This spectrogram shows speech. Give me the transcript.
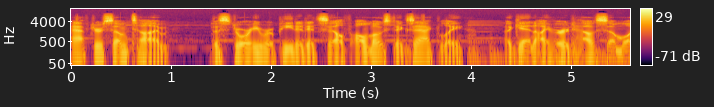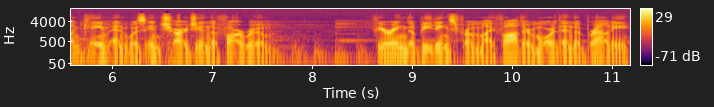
After some time, the story repeated itself almost exactly, again I heard how someone came and was in charge in the far room. Fearing the beatings from my father more than the brownie,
